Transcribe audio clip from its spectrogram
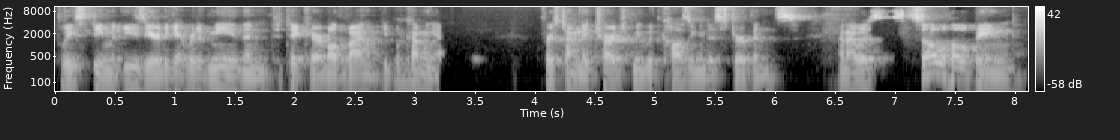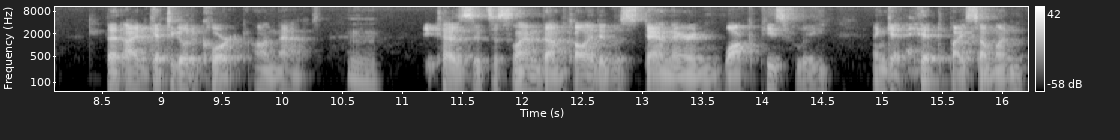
Police deem it easier to get rid of me than to take care of all the violent people coming at me. First time they charged me with causing a disturbance. And I was so hoping that I'd get to go to court on that Hmm. because it's a slam dunk. All I did was stand there and walk peacefully and get hit by someone.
